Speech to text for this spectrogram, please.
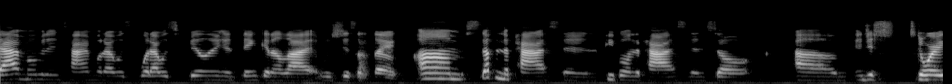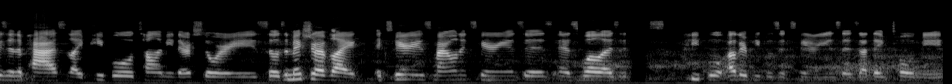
that moment in time, what I was what I was feeling and thinking a lot was just like um stuff in the past and people in the past, and so um, and just stories in the past, like people telling me their stories. So it's a mixture of like experience, my own experiences, as well as people, other people's experiences that they've told me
